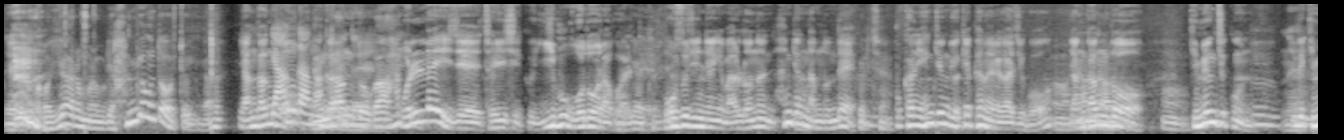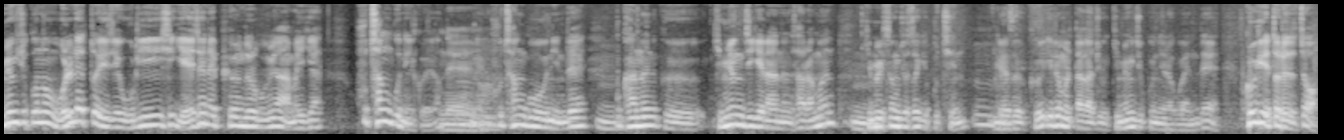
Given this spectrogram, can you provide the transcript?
네. 거기가 그러면 우리 함경도 쪽인가? 양강도 양강도. 양강도가 한 원래 이제 저희식 그 이북 오도라고 할 예, 때 그렇죠. 보수 진영의 말로는 함경남도인데 그렇죠. 북한이 행정규 개편을 해가지고 어, 양강도 양강도. 어. 김영직군. 음. 근데 네. 김영직군은 원래 또 이제 우리식 예전의 표현으로 보면 아마 이게 후창군일 거예요. 네. 후창군인데 음. 북한은 그 김영직이라는 사람은 음. 김일성 주석이 붙인 음. 그래서 그 이름을 따가지고 김영직군이라고 했는데 거기에 떨어졌죠.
